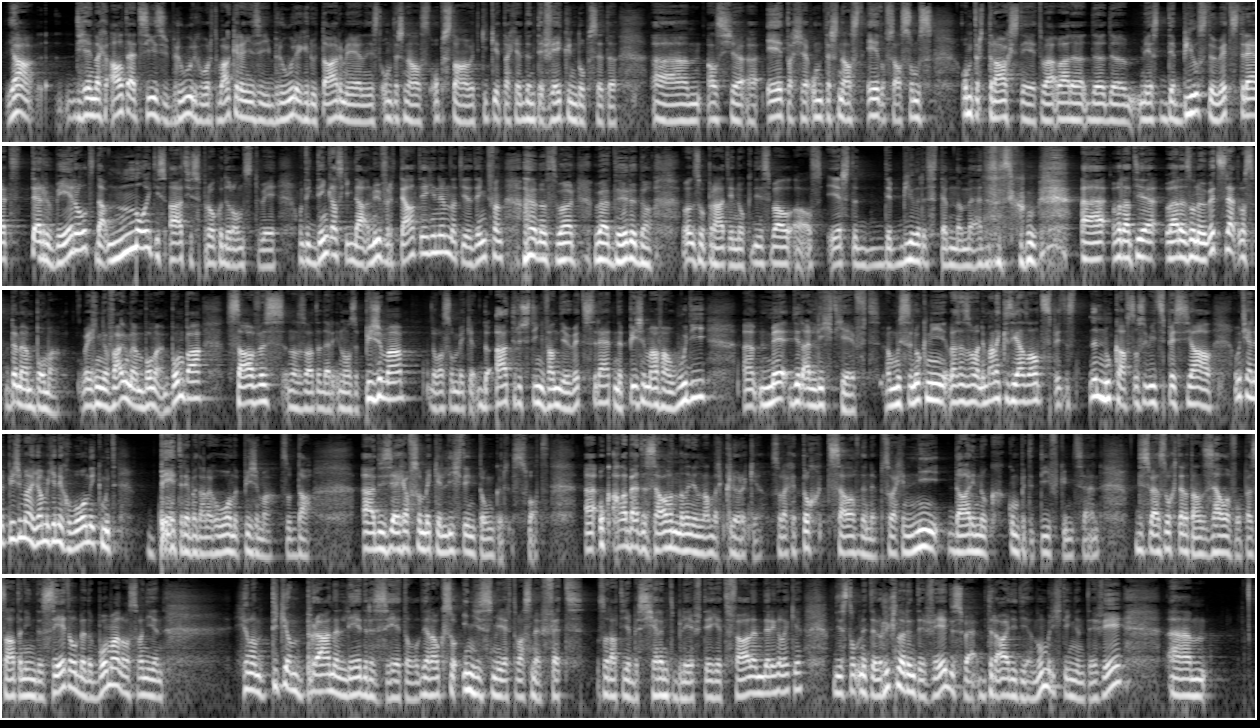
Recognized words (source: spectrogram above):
ja, degene dat je altijd ziet is je broer. Je wordt wakker en je ziet je broer en je doet daarmee. En dan is het om te snel opstaan. Weet ik dat je de tv kunt opzetten. Um, als je uh, eet, dat je om te snelst eet. Of zelfs soms om traagst eet. We de, de, de meest debielste wedstrijd ter wereld dat nooit is uitgesproken door ons twee. Want ik denk als ik dat nu vertel tegen hem, dat hij denkt van, ah, dat is waar, wij deden dat. Want zo praat hij ook. Die is wel als eerste debielere stem dan mij, dat is goed. Uh, wat je, we hadden zo'n wedstrijd, was bij mijn bomma. We gingen vaak met mijn bomma en bompa, s'avonds, en dan zaten daar in onze pyjama. Dat was zo'n beetje de uitrusting van die wedstrijd, de pyjama van Woody, uh, met, die dat licht geeft. We moesten ook niet, we zijn zo van die mannetjes die altijd een noek af, zoiets speciaal. Moet je een pyjama? Ja, maar gewoon, ik moet beter hebben dan een gewone pyjama. Zo dat. Uh, dus jij gaf zo'n beetje licht in donker, zwart. Uh, ook allebei dezelfde, maar in een ander kleurje. Zodat je toch hetzelfde hebt. Zodat je niet daarin ook competitief kunt zijn. Dus wij zochten dat dan zelf op. We zaten in de zetel bij de bomma. Dat was van die een heel dikke bruine lederen zetel, die dan ook zo ingesmeerd was met vet, zodat die beschermd bleef tegen het vuil en dergelijke. Die stond met de rug naar een tv, dus wij draaiden die om richting een tv. Um,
